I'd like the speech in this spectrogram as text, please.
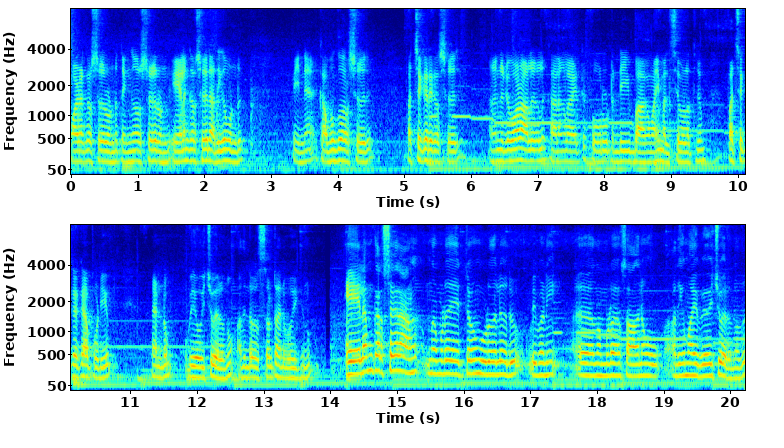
വാഴ കർഷകരുണ്ട് തെങ്ങ് കർഷകരുണ്ട് ഏലം കർഷകർ അധികമുണ്ട്. പിന്നെ കമുക് കർഷകർ പച്ചക്കറി കർഷകർ അങ്ങനെ ഒരുപാട് ആളുകൾ കാലങ്ങളായിട്ട് ഫോർ ഈ ഭാഗമായി മത്സ്യവളത്തിലും പച്ചക്കക്ക പൊടിയും രണ്ടും ഉപയോഗിച്ചു വരുന്നു. അതിന്റെ റിസൾട്ട് അനുഭവിക്കുന്നു. ഏലം കർഷകരാണ് നമ്മുടെ ഏറ്റവും കൂടുതൽ ഒരു വിപണി നമ്മുടെ സാധനം അധികമായി ഉപയോഗിച്ചു വരുന്നത്.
